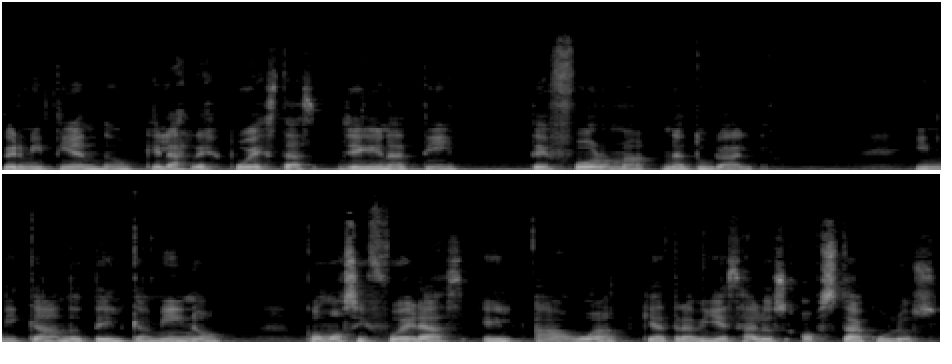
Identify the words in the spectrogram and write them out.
permitiendo que las respuestas lleguen a ti de forma natural, indicándote el camino como si fueras el agua que atraviesa los obstáculos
